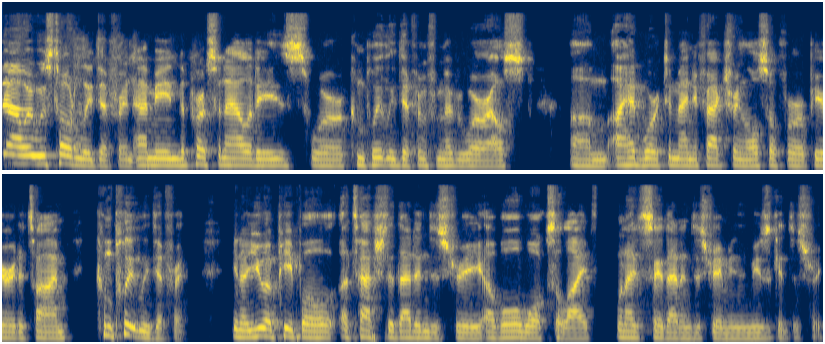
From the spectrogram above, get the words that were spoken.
No, it was totally different. I mean, the personalities were completely different from everywhere else. Um, I had worked in manufacturing also for a period of time, completely different. You know, you have people attached to that industry of all walks of life. When I say that industry, I mean the music industry,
